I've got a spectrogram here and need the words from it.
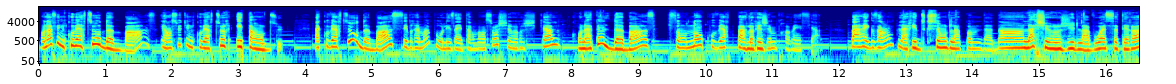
On offre une couverture de base et ensuite une couverture étendue. La couverture de base, c'est vraiment pour les interventions chirurgicales qu'on appelle de base, qui sont non couvertes par le régime provincial. Par exemple, la réduction de la pomme d'Adam, la chirurgie de la voix, etc.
